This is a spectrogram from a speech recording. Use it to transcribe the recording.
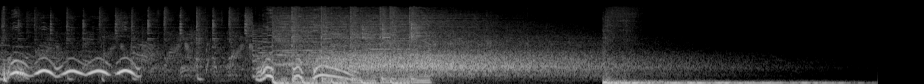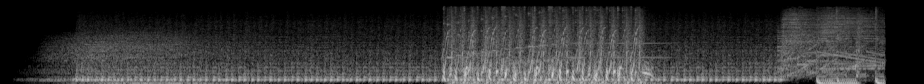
Woo-hoo-hoo-hoo! Woo-hoo-hoo!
